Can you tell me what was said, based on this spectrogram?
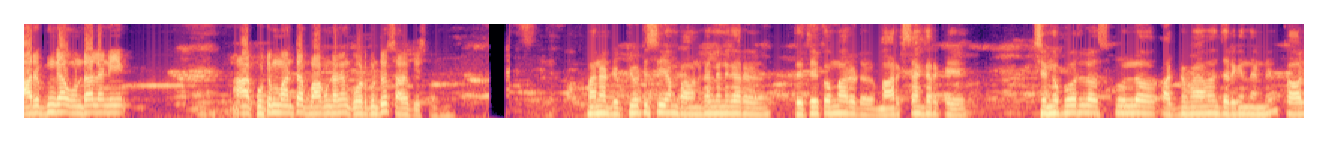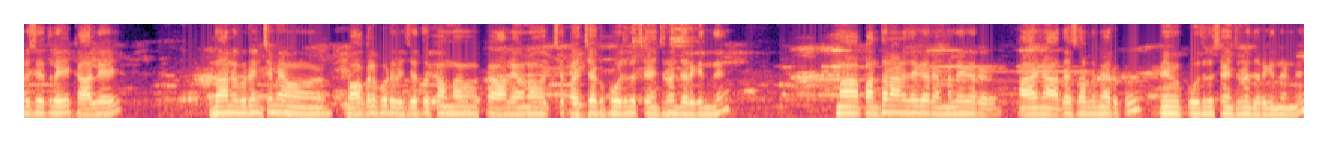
ఆరోగ్యంగా ఉండాలని ఆ కుటుంబం అంతా బాగుండాలని కోరుకుంటూ సెలవు తీసుకుంటున్నాను మన డిప్యూటీ సీఎం పవన్ కళ్యాణ్ గారు ద్వితీయ కుమారుడు మార్క్ శంకర్కి సింగపూర్లో స్కూల్లో అగ్నిమానం జరిగిందండి. కాలు చేతులు అయ్యి ఖాళీ అయ్యి దాని గురించి మేము మోకలపూడి విజయదుర్గమ్మ ఆలయంలో వచ్చి ప్రత్యేక పూజలు చేయించడం జరిగింది. మా పంత నాన్నజీ గారు ఎమ్మెల్యే గారు ఆయన ఆదేశాల మేరకు మేము పూజలు చేయించడం జరిగిందండి.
